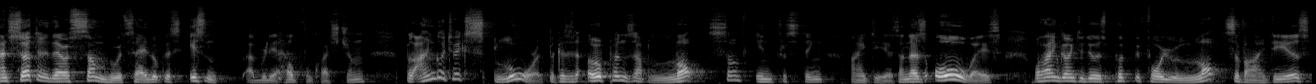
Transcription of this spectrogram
And certainly there are some who would say, look, this isn't a really helpful question, but I'm going to explore it because it opens up lots of interesting ideas. And as always, what I'm going to do is put before you lots of ideas,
